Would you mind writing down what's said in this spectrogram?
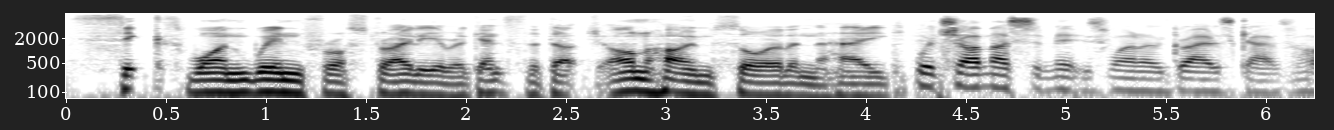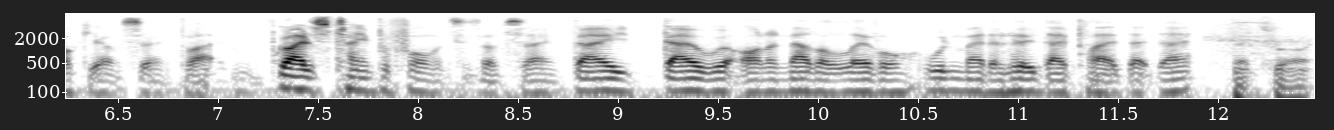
6-1 win for Australia against the Dutch on home soil in The Hague. Which I must admit is one of the greatest games of hockey I've seen play. Greatest team performances I've seen. They they were on another level. It wouldn't matter who they played that day. That's right.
